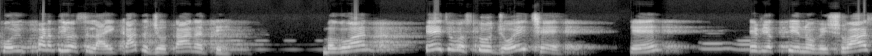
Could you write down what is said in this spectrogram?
કોઈ પણ દિવસ લાયકાત જોતા નથી. ભગવાન એ જ વસ્તુ જોઈ છે કે એ વ્યક્તિનો વિશ્વાસ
